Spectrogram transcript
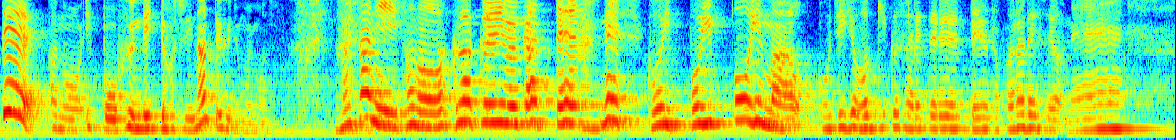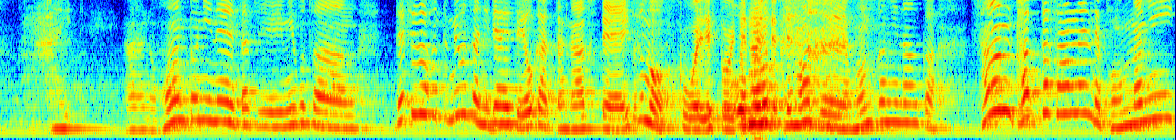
てあの一歩を踏んでいってほしいなっていうふうに思います。まさにそのワクワクに向かってね、こう一歩一歩今こう事業を大きくされてるっていうところですよね。はい。あの本当にね私美穂さん私は本当美穂さんに出会えてよかったなっていつも私光栄ですそう思言ってます。本当になんか三たった3年でこんなに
